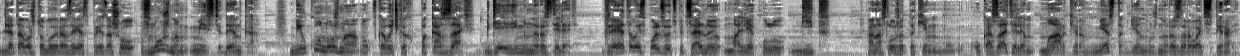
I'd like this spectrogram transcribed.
Для того, чтобы разрез произошел в нужном месте ДНК, белку нужно, ну, в кавычках, показать, где именно разделять. Для этого используют специальную молекулу ГИТ. Она служит таким указателем, маркером места, где нужно разорвать спирали.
